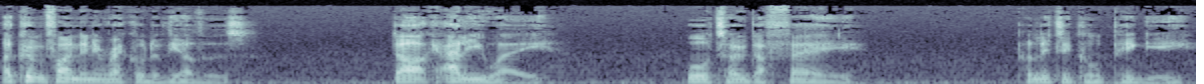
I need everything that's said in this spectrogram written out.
I couldn't find any record of the others. Dark Alleyway, Auto da Fe, Political Piggy.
